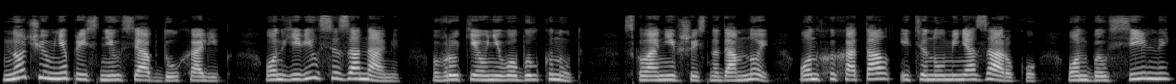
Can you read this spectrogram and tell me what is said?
Ночью мне приснился Абдул-Халик. Он явился за нами, в руке у него был кнут. Склонившись надо мной, он хохотал и тянул меня за руку. Он был сильный,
